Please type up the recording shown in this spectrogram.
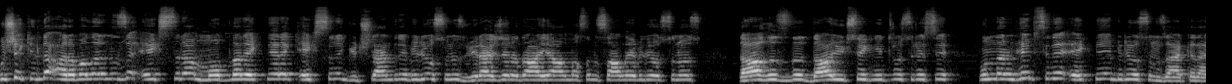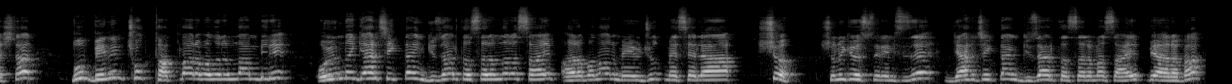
Bu şekilde arabalarınızı ekstra modlar ekleyerek ekstra güçlendirebiliyorsunuz. Virajları daha iyi almasını sağlayabiliyorsunuz. Daha hızlı, daha yüksek nitro süresi bunların hepsini ekleyebiliyorsunuz arkadaşlar. Bu benim çok tatlı arabalarımdan biri. Oyunda gerçekten güzel tasarımlara sahip arabalar mevcut. Mesela şu. Şunu göstereyim size. Gerçekten güzel tasarıma sahip bir araba.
